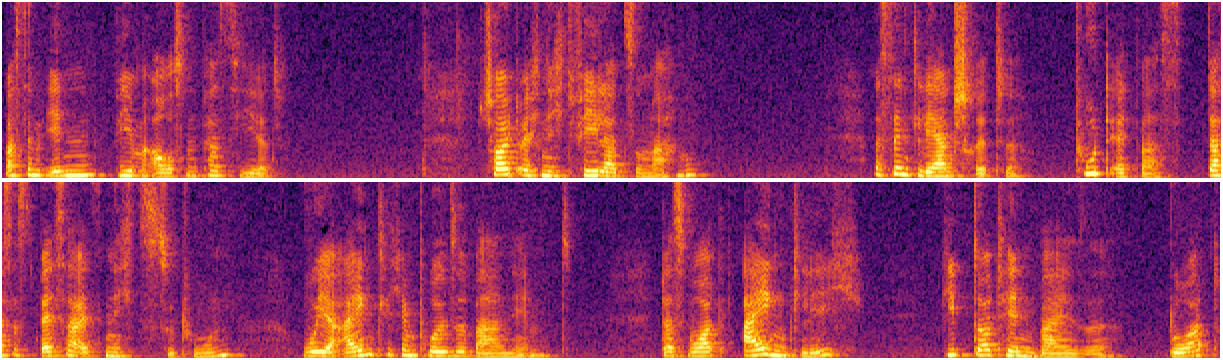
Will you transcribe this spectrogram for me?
was im Innen wie im Außen passiert. Scheut euch nicht, Fehler zu machen. Es sind Lernschritte. Tut etwas. Das ist besser als nichts zu tun, wo ihr eigentlich Impulse wahrnehmt. Das Wort eigentlich gibt dort Hinweise. Dort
